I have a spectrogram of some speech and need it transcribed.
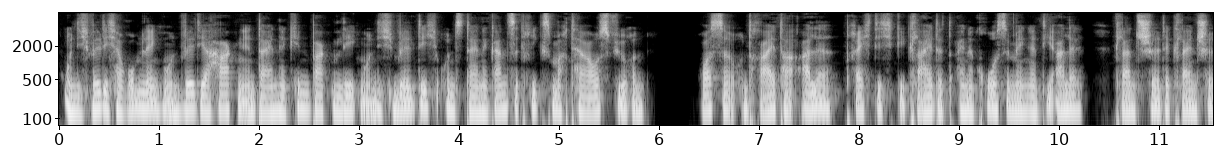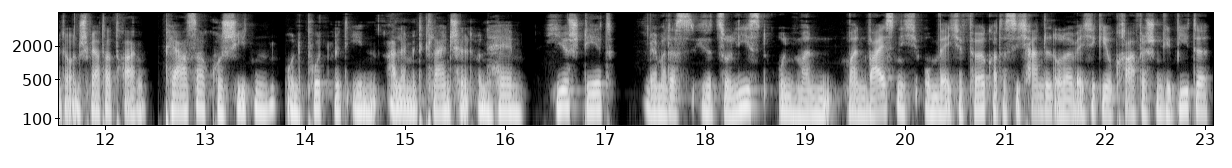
Und ich will dich herumlenken und will dir Haken in deine Kinnbacken legen und ich will dich und deine ganze Kriegsmacht herausführen. Rosse und Reiter, alle prächtig gekleidet, eine große Menge, die alle Glanzschilde, Kleinschilder und Schwerter tragen. Perser, Kuschiten und Put mit ihnen, alle mit Kleinschild und Helm. Hier steht, wenn man das jetzt so liest und man, man weiß nicht, um welche Völker das sich handelt oder welche geografischen Gebiete,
